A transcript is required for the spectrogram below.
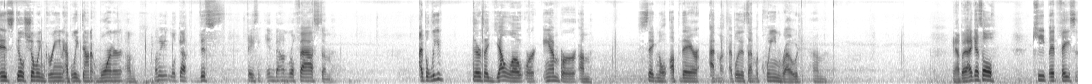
is still showing green, I believe, down at Warner. Um, let me look up this facing inbound real fast. Um, I believe there's a yellow or amber, um, signal up there at, I believe it's at McQueen Road. Um, yeah, but I guess I'll keep it face,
